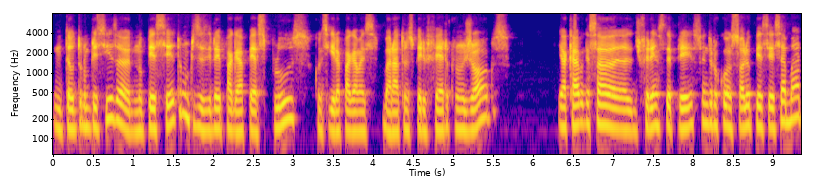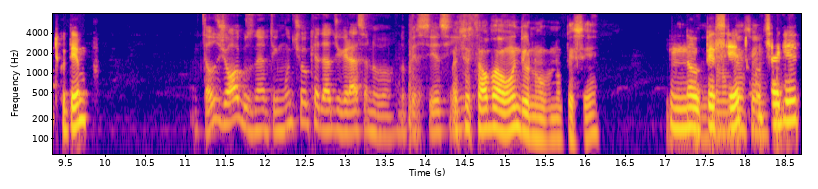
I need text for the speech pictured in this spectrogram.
Então tu não precisa, no PC tu não precisaria pagar PS Plus, conseguiria pagar mais barato nos periféricos nos jogos, e acaba que essa diferença de preço entre o console e o PC se abate com o tempo. Até os jogos, né? Tem muito jogo que é dado de graça no, no PC, assim. Mas você salva onde no, no PC? No PC tu consegue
